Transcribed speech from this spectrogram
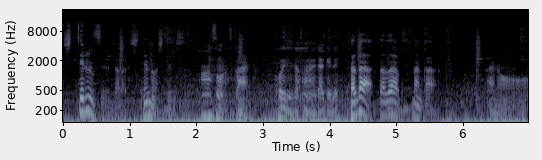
知ってるんですよ。だから知ってるのは知ってるっす。ああそうなんですか、はい。声に出さないだけで。ただただなんかあのー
